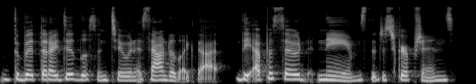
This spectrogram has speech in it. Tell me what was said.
the bit that I did listen to, and it sounded like that. The episode names, the descriptions,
